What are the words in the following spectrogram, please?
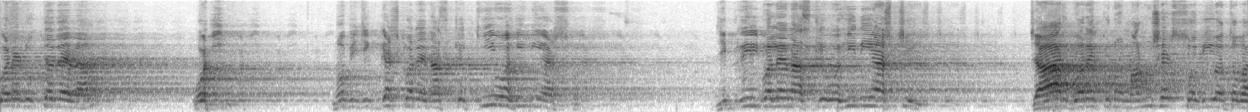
ঘরে ঢুকতে দেয় না, ওহি। নবী জিজ্ঞাসা করেন, আজকে কি ওহি নিয়ে আসছো? জিবরিল বলেন, আজকে ওহি নিয়ে আসছি যার ঘরে কোনো মানুষের ছবি অথবা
